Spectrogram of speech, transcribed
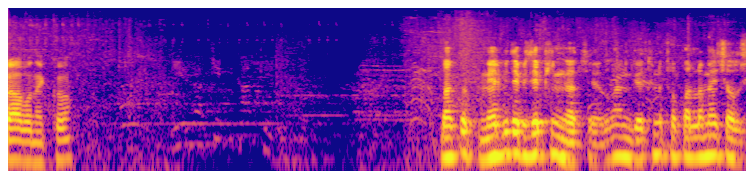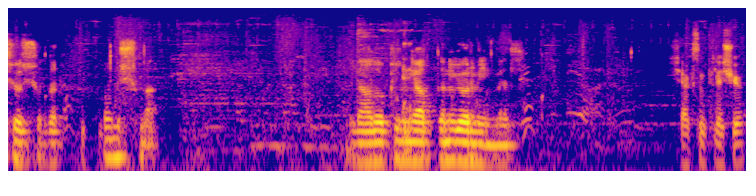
Bravo Nekko. Bak bak Melvi de bize ping atıyor. Ulan götünü toparlamaya çalışıyoruz şurada. Konuşma. Bir daha da o ping attığını görmeyeyim Mel. Jackson flash'ı yok.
